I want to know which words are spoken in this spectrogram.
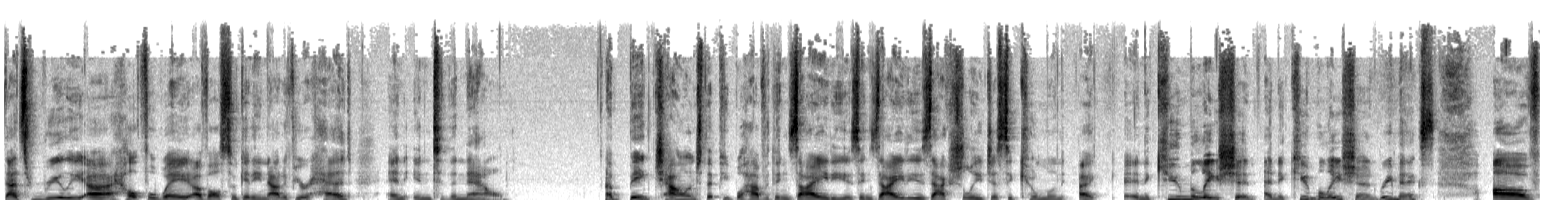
That's really a helpful way of also getting out of your head and into the now a big challenge that people have with anxiety is anxiety is actually just accumul- uh, an accumulation, an accumulation remix of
